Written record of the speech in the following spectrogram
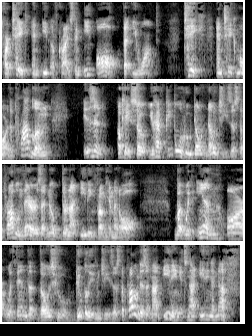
Partake and eat of Christ, and eat all that you want. Take and take more. The problem isn't, okay, so you have people who don't know Jesus. The problem there is that no, they're not eating from him at all. But within are within the, those who do believe in Jesus, the problem isn't not eating, it's not eating enough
